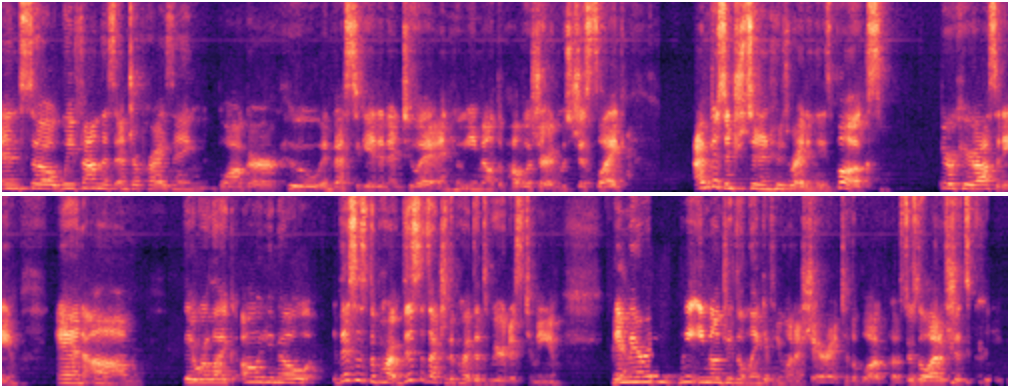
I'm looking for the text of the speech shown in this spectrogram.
And so we found this enterprising blogger who investigated into it and who emailed the publisher and was just like, I'm just interested in who's writing these books, pure curiosity. And um, they were like, oh, you know, this is the part, this is actually the part that's weirdest to me. Yeah. And Mary, we emailed you the link if you want to share it to the blog post. There's a lot of Schitt's Creek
